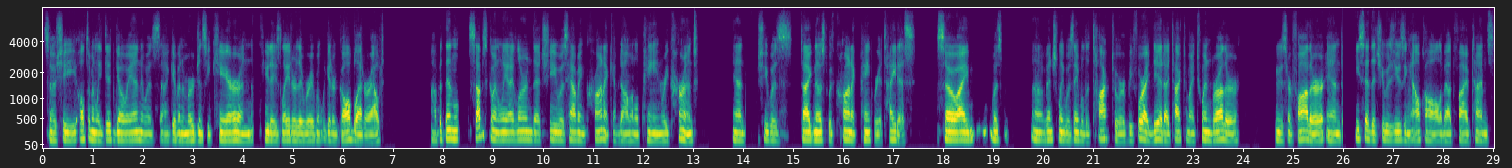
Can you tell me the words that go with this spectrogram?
So she ultimately did go in and was uh, given emergency care. And a few days later, they were able to get her gallbladder out. Uh, but then subsequently, I learned that she was having chronic abdominal pain recurrent, and she was diagnosed with chronic pancreatitis. So I was uh, eventually was able to talk to her. Before I did, I talked to my twin brother, who's her father, and he said that she was using alcohol about five times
